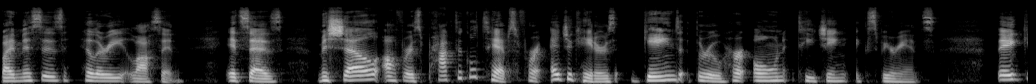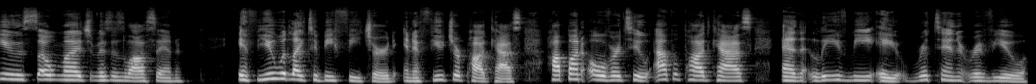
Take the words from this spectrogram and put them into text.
by Mrs. Hillary Lawson. It says, Michelle offers practical tips for educators gained through her own teaching experience. Thank you so much, Mrs. Lawson. If you would like to be featured in a future podcast, hop on over to Apple Podcasts and leave me a written review.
